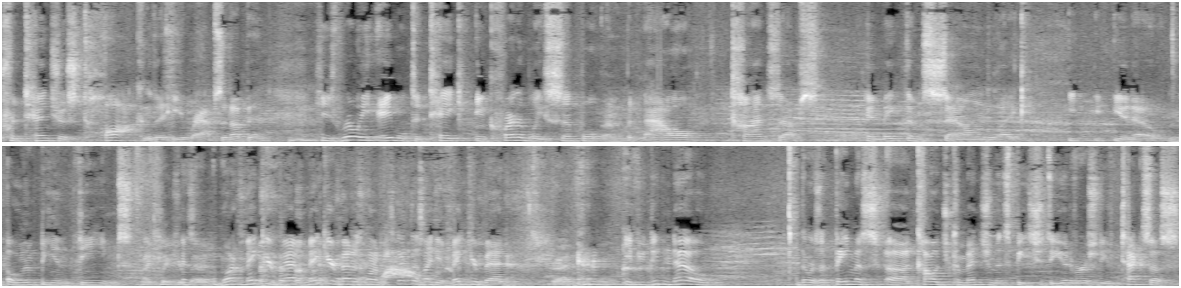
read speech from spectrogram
pretentious talk that he wraps it up in. He's really able to take incredibly simple and banal concepts and make them sound like you know Olympian themes. Like make your bed. one- make your bed. Make your bed is one of. them. He's got this idea. Make your bed. Right. If you didn't know, there was a famous uh, college commencement speech at the University of Texas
